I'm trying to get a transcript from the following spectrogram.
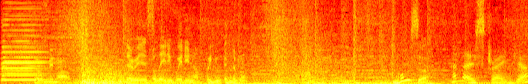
Kill me now. There is a lady waiting up for you in the room. Mumsa. Hello, stranger.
